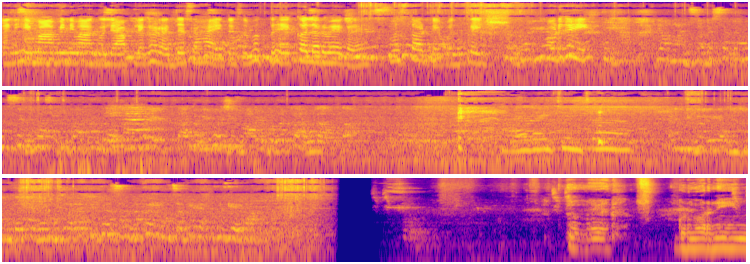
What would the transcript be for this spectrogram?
आणि हे मामीने मागवले आपल्या घरात जसं आहे तसं फक्त हे कलर वेगळं आहे. मस्त वाटते पण फ्रेश थोडी घरी गुड मॉर्निंग.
